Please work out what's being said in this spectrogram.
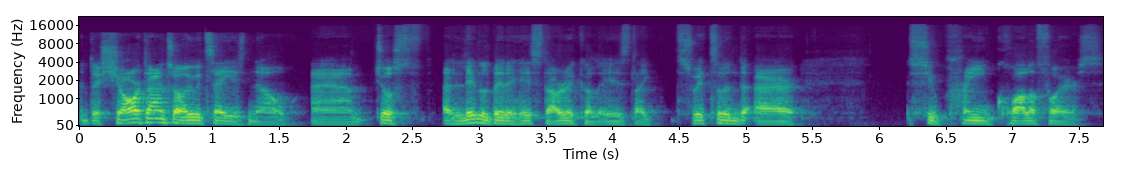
the short answer I would say is no. Um, just a little bit of historical is like Switzerland are supreme qualifiers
